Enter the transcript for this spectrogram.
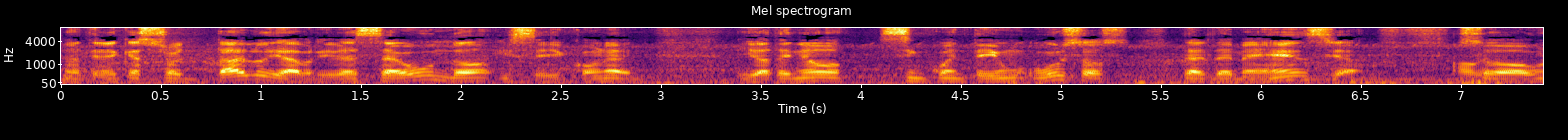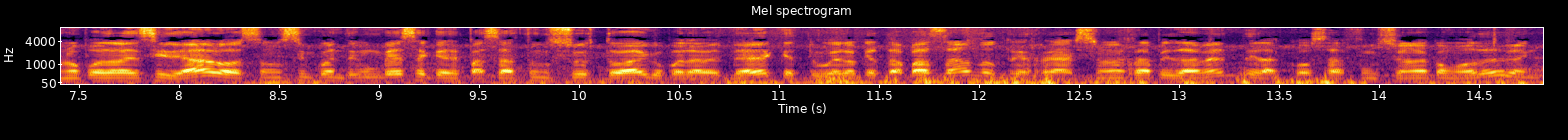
no tienes que soltarlo y abrir el segundo y seguir con él. Yo he tenido 51 usos del de emergencia. Ok. So, uno podrá decir, ah, son 51 veces que pasaste un susto o algo, pero la verdad es que tú ves lo que está pasando, te reaccionas rápidamente y las cosas funcionan como deben.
